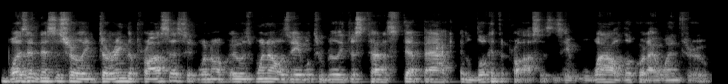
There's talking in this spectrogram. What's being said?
wasn't necessarily during the process. It went up, it was when I was able to really just kind of step back and look at the process and say, wow, look what I went through.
